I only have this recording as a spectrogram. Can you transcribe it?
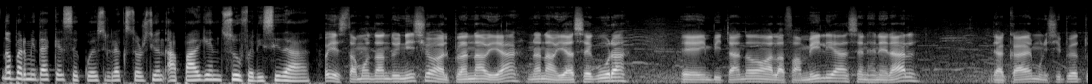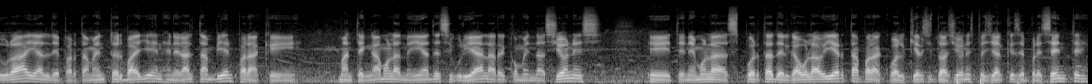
no permita que el secuestro y la extorsión apaguen su felicidad. Hoy estamos dando inicio al plan Navidad, una Navidad segura, eh, invitando a las familias en general, de acá del municipio de Turá y al departamento del Valle en general también para que mantengamos las medidas de seguridad, las recomendaciones, eh, tenemos las puertas del gaula abiertas para cualquier situación especial que se presente.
